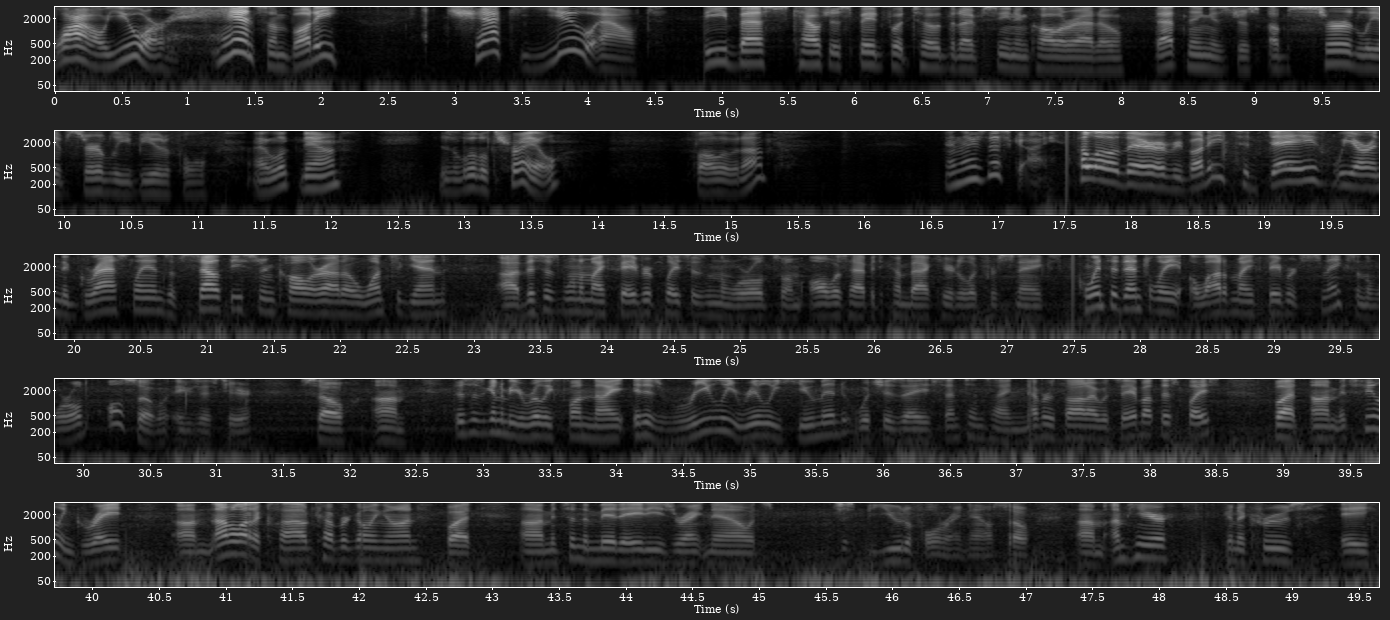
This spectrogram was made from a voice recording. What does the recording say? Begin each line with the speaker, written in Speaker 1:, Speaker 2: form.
Speaker 1: Wow, you are handsome, buddy. Check you out. The best Couch's spadefoot toad that I've seen in Colorado. That thing is just absurdly, absurdly beautiful. I look down, there's a little trail. Follow it up, and there's this guy. Hello there, everybody. Today we are in the grasslands of southeastern Colorado once again. Uh, this is one of my favorite places in the world, so I'm always happy to come back here to look for snakes. Coincidentally, a lot of my favorite snakes in the world also exist here. So, um, this is going to be a really fun night. It is really, really humid, which is a sentence I never thought I would say about this place, but um, it's feeling great. Um, not a lot of cloud cover going on, but um, it's in the mid 80s right now. It's just beautiful right now. So, um, I'm here, going to cruise a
